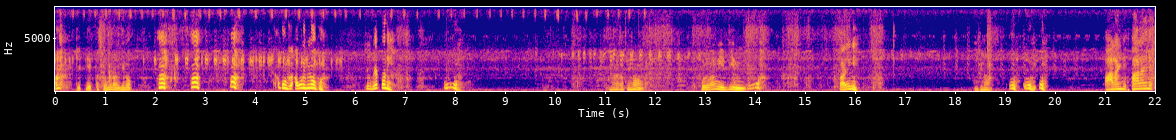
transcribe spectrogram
อะเก็บเล็กผสมหน่อยพี่น้อง อะอะอะเอาคนก็เอาเลยพี่น้องกูเจอเบ็ดป่ะนี่โอ้มาครับพี่น้องเบื้องหลังนี่ดินโอ้ปลาอย่างนี่นี่พี่น้องโอ้โอ้โอ้ปลาอะไรเนี่ยปลาอะไรเนี่ย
